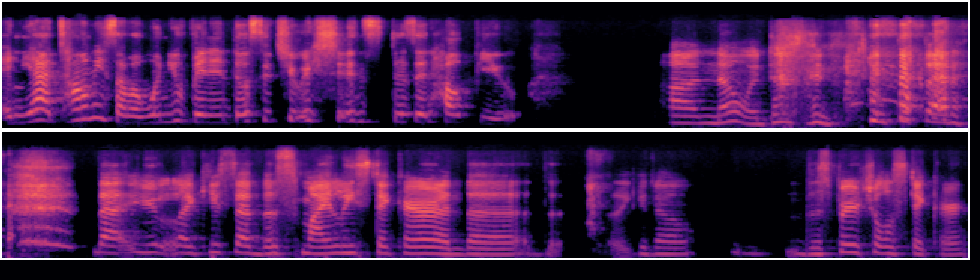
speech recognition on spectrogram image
and yeah, tell me, Saba, when you've been in those situations, does it help you? Uh, no, it doesn't. that that you like you said the smiley sticker and the, the you know the spiritual sticker.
